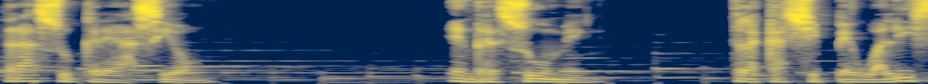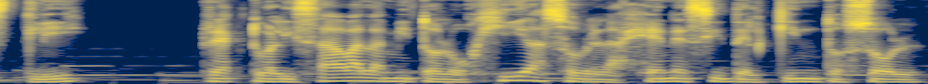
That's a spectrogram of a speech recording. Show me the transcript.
tras su creación. En resumen, Tlacachipehualistli reactualizaba la mitología sobre la génesis del quinto sol,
